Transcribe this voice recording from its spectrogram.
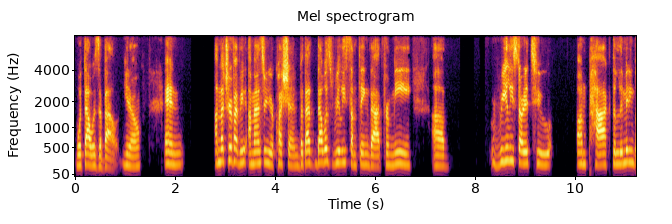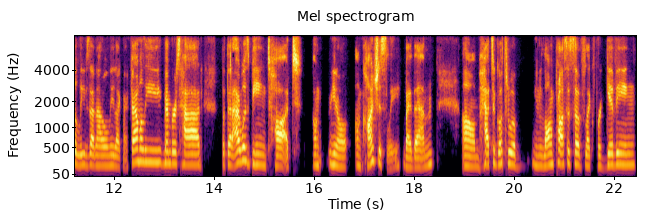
what that was about you know? And i'm not sure if i i'm answering your question but that that was really something that for me uh, really started to unpack the limiting beliefs that not only like my family members had but that i was being taught un, you know unconsciously by them. Um had to go through a you know long process of like forgiving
